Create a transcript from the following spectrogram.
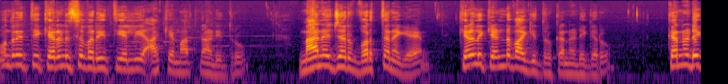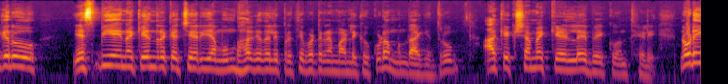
ಒಂದು ರೀತಿ ಕೆರಳಿಸುವ ರೀತಿಯಲ್ಲಿ ಆಕೆ ಮಾತನಾಡಿದರು. ಮ್ಯಾನೇಜರ್ ವರ್ತನೆಗೆ ಕೆರಳಿ ಕೆಂಡವಾಗಿದ್ದರು ಕನ್ನಡಿಗರು. ಕನ್ನಡಿಗರು ಎಸ್ ಬಿ ಐನ ಕೇಂದ್ರ ಕಚೇರಿಯ ಮುಂಭಾಗದಲ್ಲಿ ಪ್ರತಿಭಟನೆ ಮಾಡಲಿಕ್ಕೂ ಕೂಡ ಮುಂದಾಗಿದ್ದರು ಆಕೆ ಕ್ಷಮೆ ಕೇಳಲೇಬೇಕು ಅಂತ ಹೇಳಿ. ನೋಡಿ,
